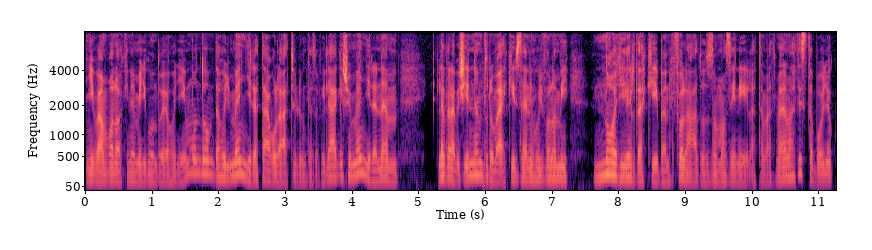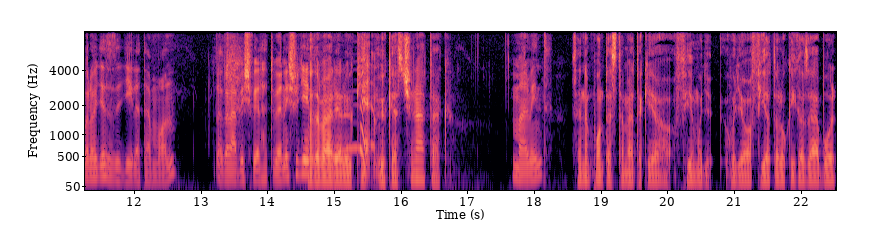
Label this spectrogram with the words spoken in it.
nyilván van, aki nem így gondolja, hogy én mondom, de hogy mennyire távol átülünk ez a világ, és hogy mennyire nem, legalábbis én nem tudom elképzelni, hogy valami nagy érdekében föláldozzam az én életemet, mert már tisztában vagyok vele, hogy ez az egy életem van, legalábbis félhetően, és hogy én... de várjál, ők, ők ezt csinálták? Mármint? Szerintem pont ezt emelte ki a film, hogy, hogy a fiatalok igazából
